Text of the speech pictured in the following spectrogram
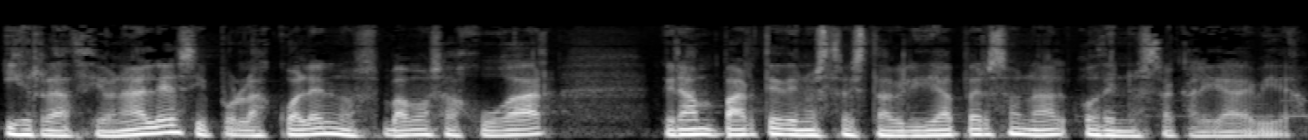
irracionales y por las cuales nos vamos a jugar gran parte de nuestra estabilidad personal o de nuestra calidad de vida.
